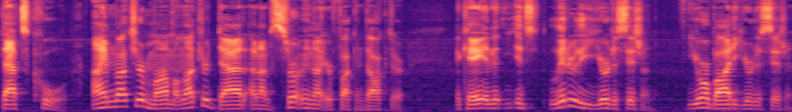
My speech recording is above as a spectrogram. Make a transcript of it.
that's cool. I'm not your mom, I'm not your dad, and I'm certainly not your fucking doctor. Okay? And it's literally your decision. Your body, your decision.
